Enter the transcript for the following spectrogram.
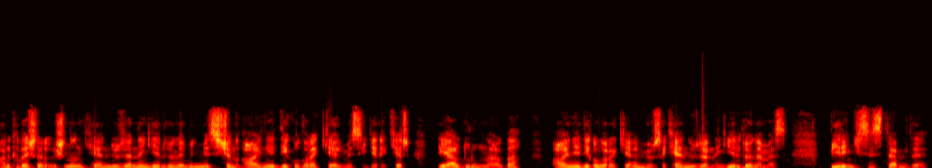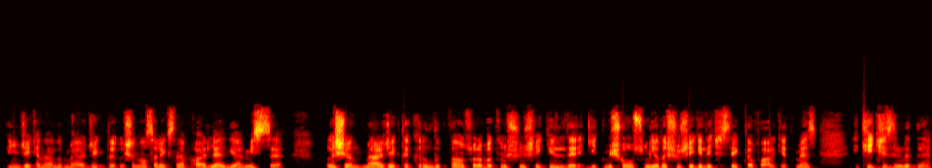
Arkadaşlar ışının kendi üzerinden geri dönebilmesi için aynaya dik olarak gelmesi gerekir. Diğer durumlarda aynaya dik olarak gelmiyorsa kendi üzerinden geri dönemez. Birinci sistemde ince kenarlı mercekte ışın asal eksene paralel gelmişse ışın mercekte kırıldıktan sonra bakın şu şekilde gitmiş olsun ya da şu şekilde çizsek de fark etmez. İki çizimde de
